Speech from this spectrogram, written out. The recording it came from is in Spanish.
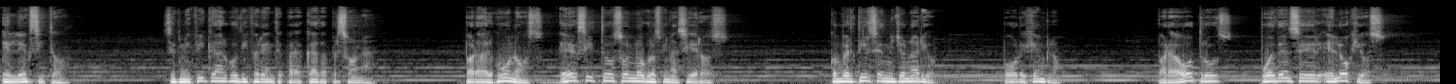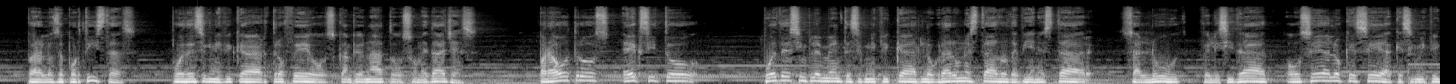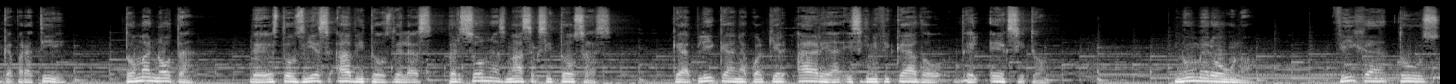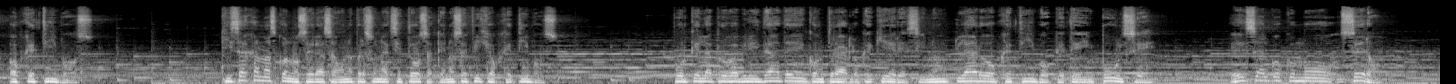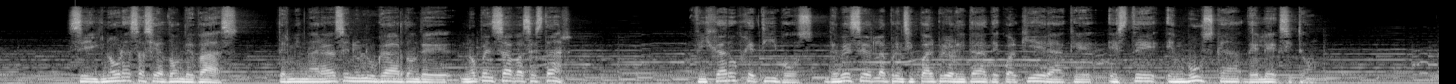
El éxito significa algo diferente para cada persona. Para algunos, éxito son logros financieros. Convertirse en millonario, por ejemplo. Para otros, pueden ser elogios. Para los deportistas, puede significar trofeos, campeonatos o medallas. Para otros, éxito puede simplemente significar lograr un estado de bienestar, salud, felicidad o sea lo que sea que significa para ti. Toma nota de estos 10 hábitos de las personas más exitosas que aplican a cualquier área y significado del éxito. Número 1. Fija tus objetivos. Quizá jamás conocerás a una persona exitosa que no se fije objetivos, porque la probabilidad de encontrar lo que quieres sin un claro objetivo que te impulse es algo como cero. Si ignoras hacia dónde vas, terminarás en un lugar donde no pensabas estar. Fijar objetivos debe ser la principal prioridad de cualquiera que esté en busca del éxito.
